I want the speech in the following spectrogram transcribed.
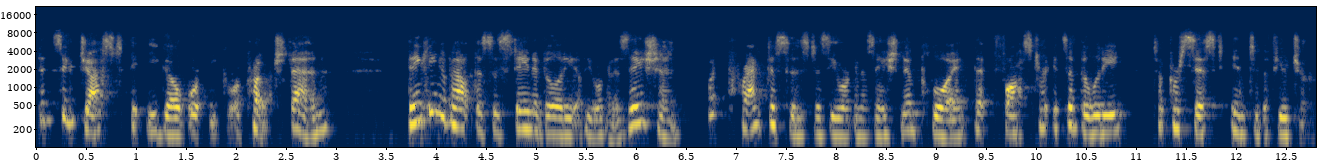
that suggest the ego or eco approach. Then, thinking about the sustainability of the organization, practices does the organization employ that foster its ability to persist into the future?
